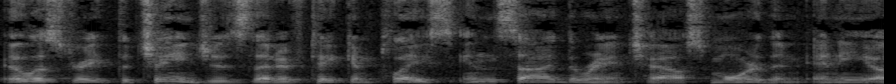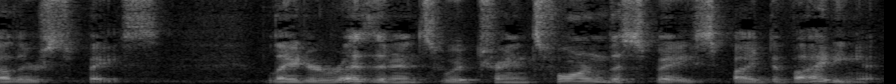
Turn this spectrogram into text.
illustrate the changes that have taken place inside the ranch house more than any other space. Later residents would transform the space by dividing it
